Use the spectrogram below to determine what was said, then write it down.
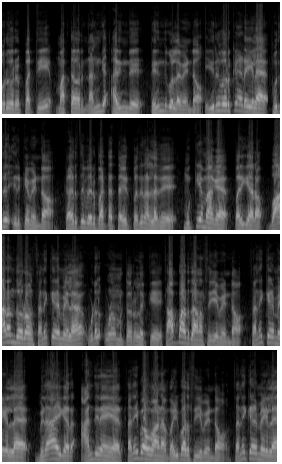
ஒருவரை பற்றி மற்றவர் நன்கு அறிந்து தெரிந்து கொள்ள வேண்டும். இருவருக்கும் இடையில புதில் இருக்க வேண்டும். கருத்து வேறுபாட்டை தவிர்ப்பது நல்லது. முக்கியமாக பரிகாரம். வாரந்தோறும் சனிக்கிழமையில உடல் ஊனமுற்றவர்களுக்கு சாப்பாடு தானம் செய்ய வேண்டும். சனிக்கிழமைகள்ல விநாயகர் ஆஞ்சநேயர் சனி பகவான வழிபாடு செய்ய வேண்டும். சனிக்கிழமைகள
